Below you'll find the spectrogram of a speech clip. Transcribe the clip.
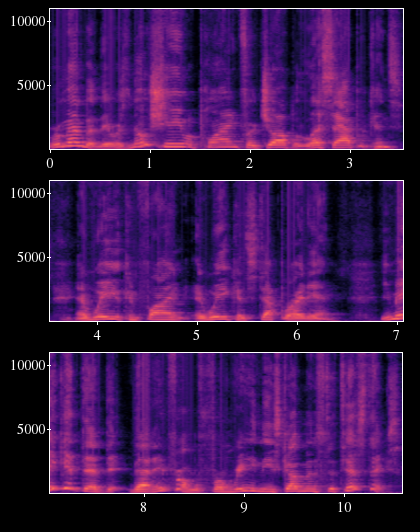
Remember, there is no shame applying for a job with less applicants and where you can find and where you can step right in. You may get that, that info from reading these government statistics.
